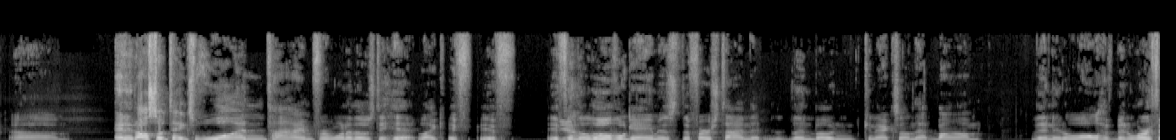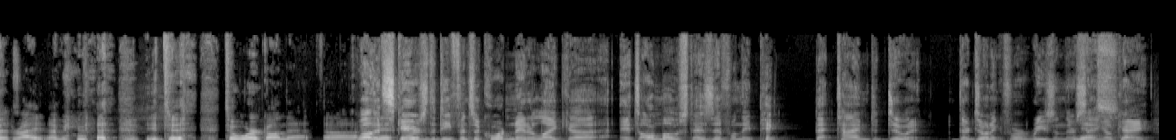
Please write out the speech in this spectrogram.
Um, and it also takes one time for one of those to hit. Like if if if Yeah. in the Louisville game is the first time that Lynn Bowden connects on that bomb, then it'll all have been worth it, right? I mean, to to work on that. Uh, Well, it it- scares the defensive coordinator. Like uh, it's almost as if when they pick that time to do it, they're doing it for a reason. They're Yes. saying, okay,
